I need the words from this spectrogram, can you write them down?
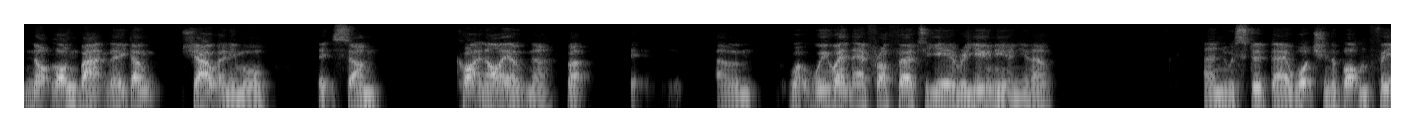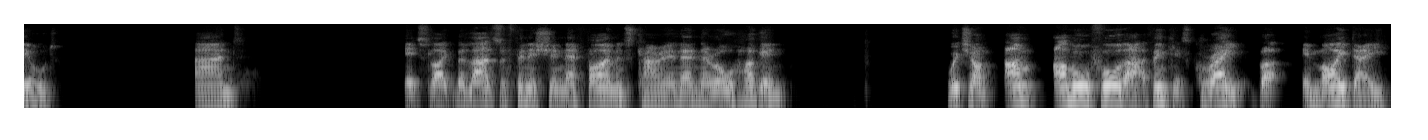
not long back. They don't shout anymore. It's um quite an eye opener. But it, um, what we went there for our 30 year reunion, you know, and we stood there watching the bottom field, and it's like the lads are finishing their fireman's carry, and then they're all hugging. Which I'm I'm I'm all for that. I think it's great, but in my day,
